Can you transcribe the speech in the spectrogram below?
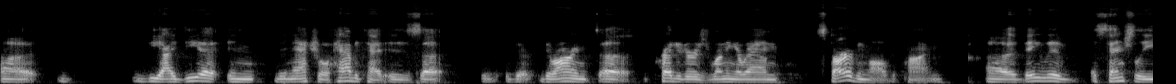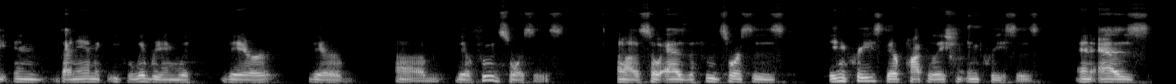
uh, the idea in the natural habitat is uh, there, there aren't uh, predators running around starving all the time. Uh, they live essentially in dynamic equilibrium with their their um, their food sources. Uh, so as the food sources increase, their population increases, and as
